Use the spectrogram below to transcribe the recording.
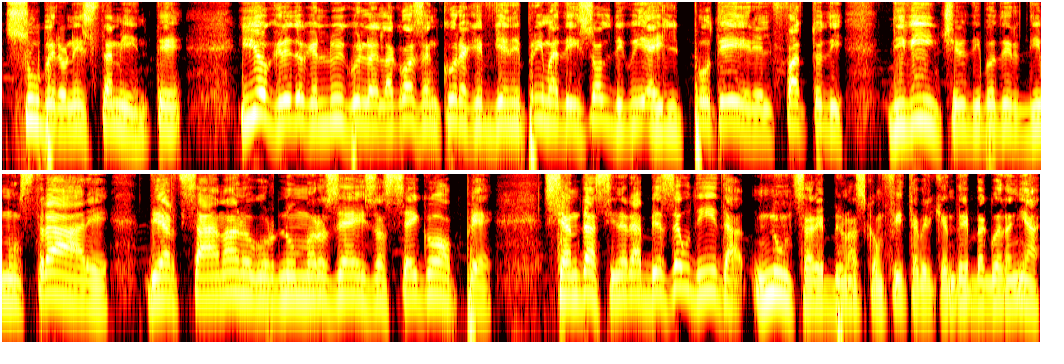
super onestamente. Io credo che lui quella la cosa ancora che viene prima dei soldi qui è il potere il fatto di, di vincere di poter dimostrare di alzare la mano col numero 6 su 6 coppe se andassi in Arabia Saudita non sarebbe una sconfitta perché andrebbe a guadagnare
